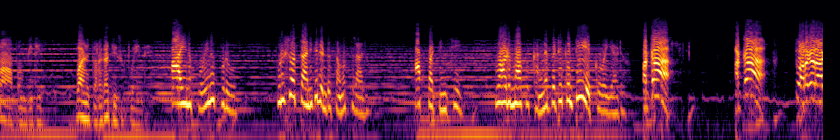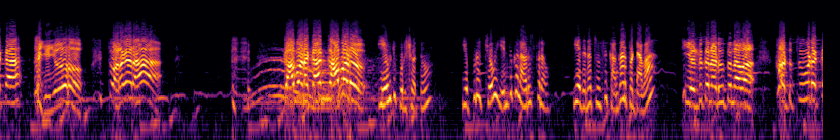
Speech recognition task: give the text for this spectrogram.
పాపం విధి. వాణ్ణి త్వరగా తీసుకుపోయింది. ఆయన పోయినప్పుడు పురుషోత్తానికి రెండు సంవత్సరాలు. అప్పటి నుంచి వాడు మాకు కన్నబిడ్డ కంటే ఎక్కువయ్యాడు. అక్క! అక్క! త్వరగా రాక అయ్యో త్వరగా రా! కాపాడక్క కాపాడు! ఏమిటి పురుషోత్తం? ఎప్పుడొచ్చావు? ఎందుకు అలా అరుస్తున్నావు? ఏదైనా చూసి కంగారు పడ్డావా? ఎందుకని అడుగుతున్నావా? అటు చూడక్క!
